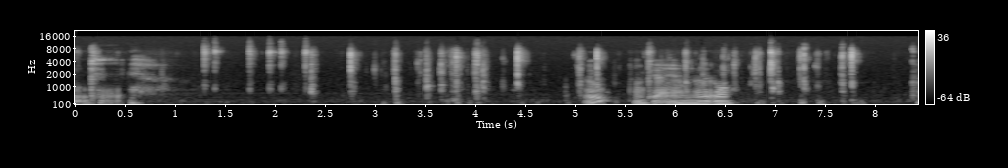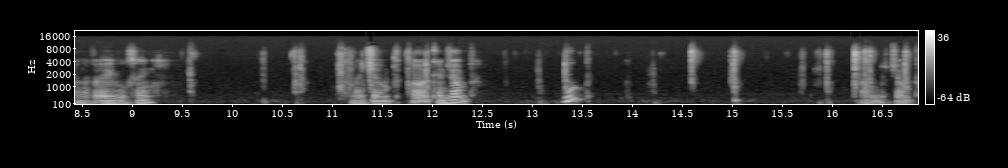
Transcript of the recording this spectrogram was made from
Okay. Oh, okay, I'm a little kind of oval thing. Can I jump? Oh, I can jump. Whoop. Kind of jump.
